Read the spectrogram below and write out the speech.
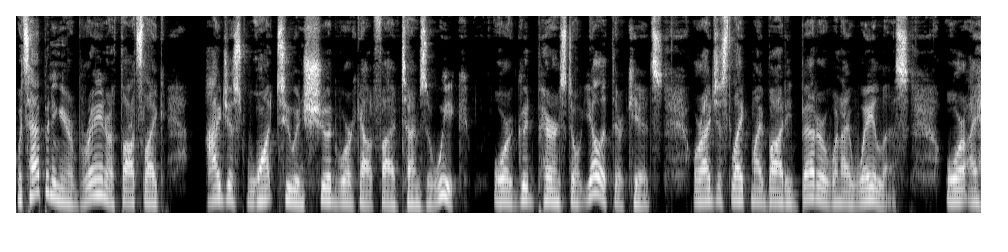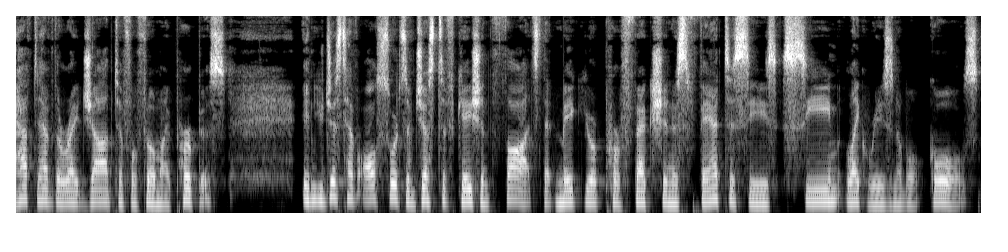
What's happening in your brain are thoughts like, I just want to and should work out five times a week or good parents don't yell at their kids, or I just like my body better when I weigh less, or I have to have the right job to fulfill my purpose. And you just have all sorts of justification thoughts that make your perfectionist fantasies seem like reasonable goals.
